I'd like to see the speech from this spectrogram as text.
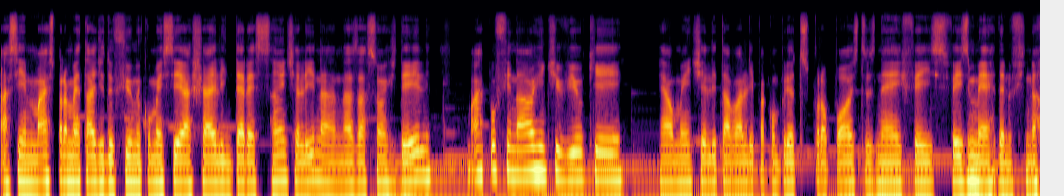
assim, mais pra metade do filme eu comecei a achar ele interessante ali na- nas ações dele. Mas pro final a gente viu que realmente ele tava ali pra cumprir outros propósitos, né? E fez, fez merda no final.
